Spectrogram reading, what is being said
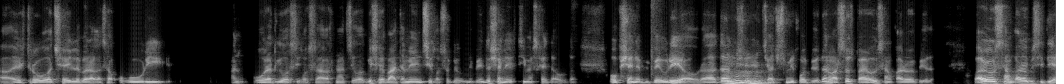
ერთდროულად შეიძლება რაღაცა ორი ანუ ორ ადგილას იყოს რაღაც ნაწილაკი, შეიძლება ადამიანიც იყოს ოგეუბნებიან და შენ ერთ იმას ხედავ და ოფშენები ბევრიაო რა და ჯაჭვს მიყვებიო და ნუ არსებობს პარალელური სამყაროებიო და პარალელური სამყაროების იდეა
